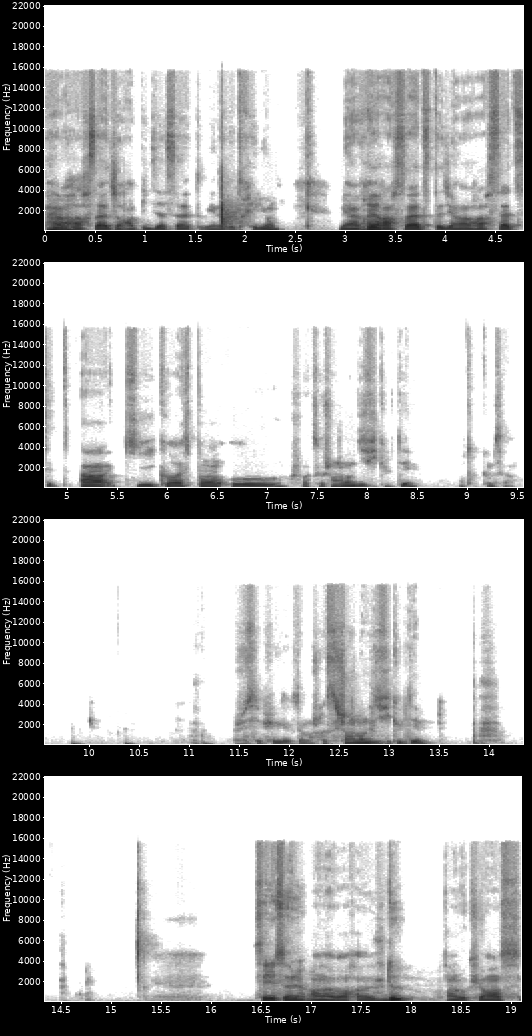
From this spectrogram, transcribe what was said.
pas un rare SAT, genre un pizza SAT où il y en a des trillions. Un vrai rarsat, c'est-à-dire un rarsat, c'est un qui correspond au, je crois que c'est au changement de difficulté, un truc comme ça. Je sais plus exactement, je crois que c'est changement de difficulté. C'est les seuls à en avoir euh, deux, en l'occurrence.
